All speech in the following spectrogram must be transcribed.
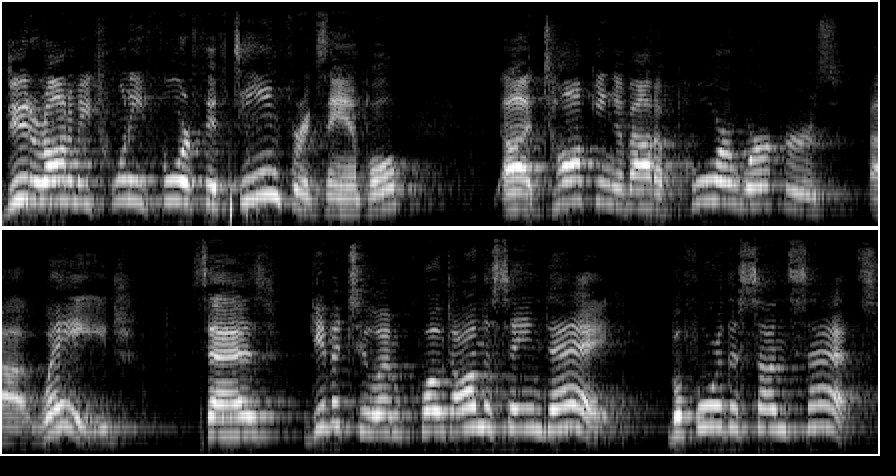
Deuteronomy 24 15, for example, uh, talking about a poor worker's uh, wage, says, Give it to him, quote, on the same day, before the sun sets,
